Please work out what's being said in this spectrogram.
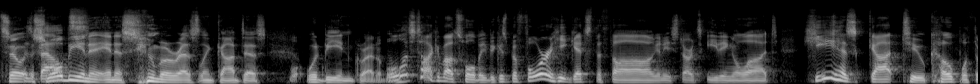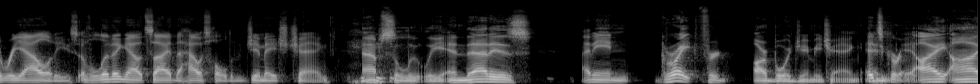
So His Swolby bouts. in a, in a sumo wrestling contest would be incredible. Well, let's talk about Swolby because before he gets the thong and he starts eating a lot, he has got to cope with the realities of living outside the household of Jim H. Chang. Absolutely. And that is, I mean, great for our boy Jimmy Chang. It's And great. I, I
